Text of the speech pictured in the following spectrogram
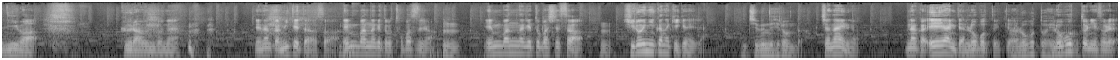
2はグラウンドね。でなんか見てたらさうん。円盤投げとか飛ばすじゃん。うん。円盤投げ飛ばしてさうん。拾いに行かなきゃいけないじゃん。自分で拾うんだ。じゃないのよなんか AI みたいなロボットいてあロボットロボットにそれ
